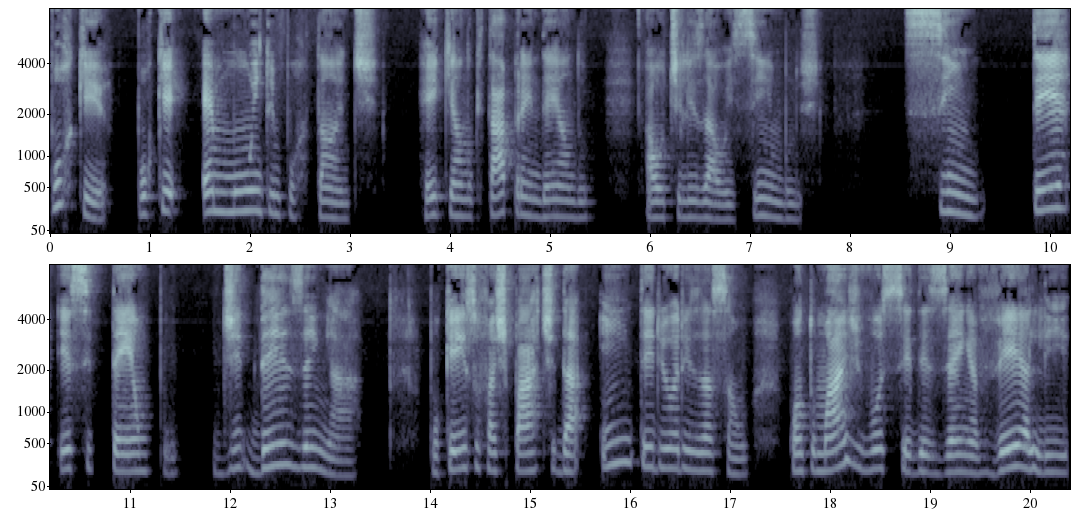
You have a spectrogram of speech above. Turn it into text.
Por quê? Porque é muito importante, reikiano que está aprendendo a utilizar os símbolos, sim, ter esse tempo de desenhar, porque isso faz parte da interiorização. Quanto mais você desenha, vê ali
